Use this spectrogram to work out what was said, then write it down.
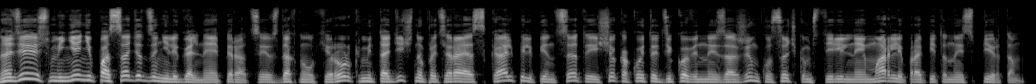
«Надеюсь, меня не посадят за нелегальные операции», — вздохнул хирург, методично протирая скальпель, пинцет и еще какой-то диковинный зажим кусочком стерильной марли, пропитанной спиртом.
